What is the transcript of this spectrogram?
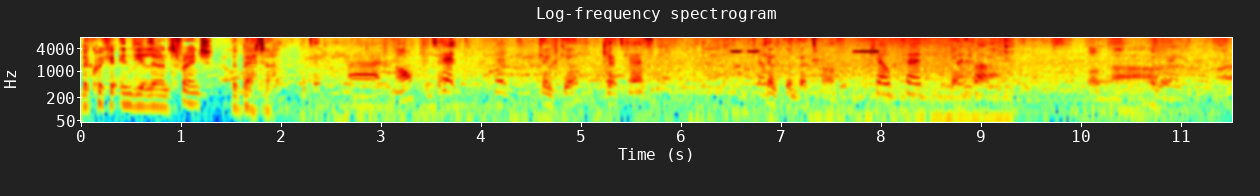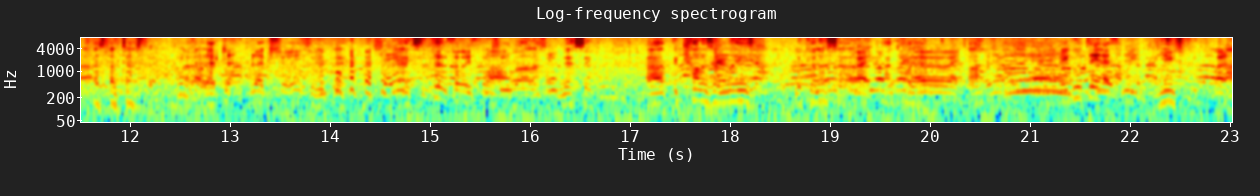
The quicker India learns French, the better. Non? Peut-être. Quelques betteraves. Quelques betteraves. Quelques betteraves. Oh, oh, that's fantastic. Voilà, la tourte black cherry. S'il vous plaît. Chérie. Excellent. Sur l'histoire. Voilà, merci. Uh, the colour's amazing. Le colour, c'est Ouais. incroyable. Ouais, ouais, ouais. Hein? Mais goûtez la souris. Beautiful. Voilà.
